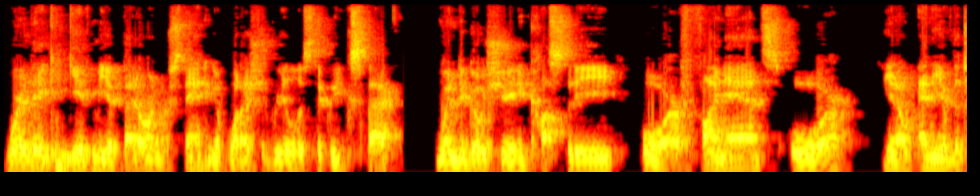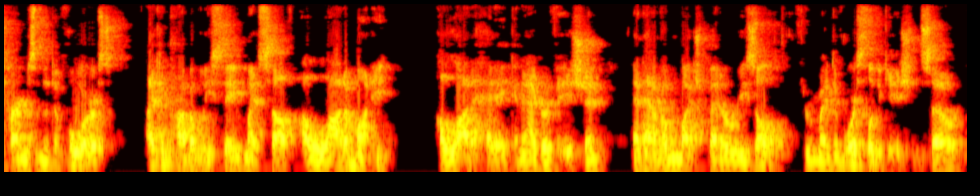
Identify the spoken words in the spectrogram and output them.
where they can give me a better understanding of what i should realistically expect when negotiating custody or finance or you know any of the terms of the divorce i could probably save myself a lot of money a lot of headache and aggravation and have a much better result through my divorce litigation. So,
